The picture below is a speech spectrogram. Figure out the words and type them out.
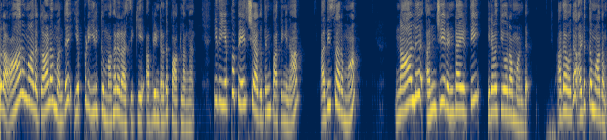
ஒரு ஆறு மாத காலம் வந்து எப்படி இருக்கு மகர ராசிக்கு அப்படின்றத பார்க்கலாங்க. இது எப்ப பயிற்சி ஆகுதுன்னு பாத்தீங்கன்னா அதிசாரமா நாலு அஞ்சு ரெண்டாயிரத்தி இருபத்தி ஓராம் ஆண்டு. அதாவது அடுத்த மாதம்.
